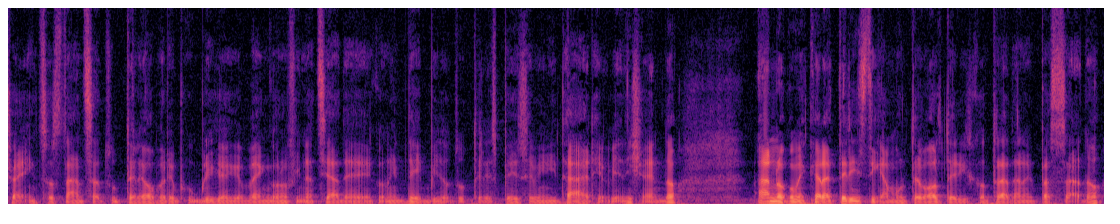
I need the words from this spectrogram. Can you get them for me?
cioè in sostanza tutte le opere pubbliche che vengono finanziate con il debito, tutte le spese militari e via dicendo, hanno come caratteristica molte volte riscontrata nel passato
